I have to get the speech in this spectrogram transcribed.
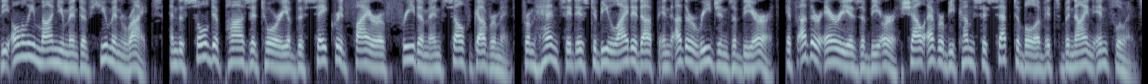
the only monument of human rights, and the sole depository of the sacred fire of freedom and self-government, from hence it is to be lighted up in other regions of the earth, if other areas of the earth shall ever become susceptible of its benign influence."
